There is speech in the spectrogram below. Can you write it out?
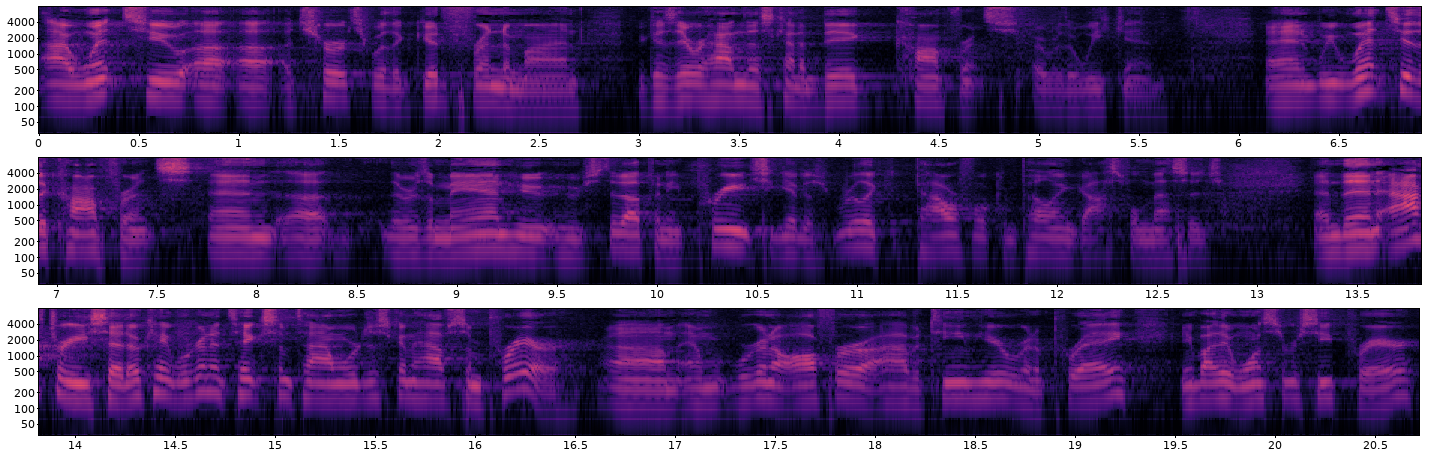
I went to a, a, church with a good friend of mine because they were having this kind of big conference over the weekend. And we went to the conference, and uh, there was a man who, who stood up and he preached. He gave this really powerful, compelling gospel message. And then after he said, okay, we're going to take some time. We're just going to have some prayer. Um, and we're going to offer, I have a team here. We're going to pray. Anybody that wants to receive prayer,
